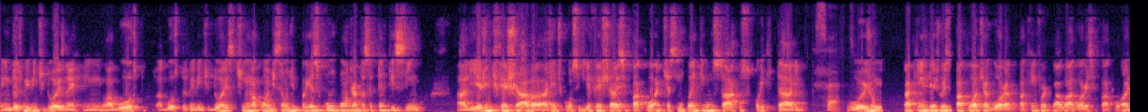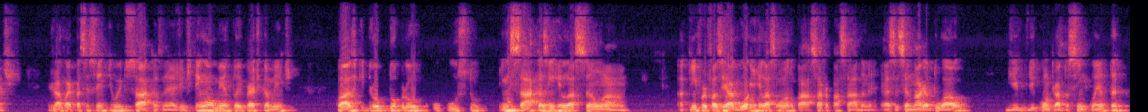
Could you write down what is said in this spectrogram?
em 2022, né, em agosto, agosto de 2022, tinha uma condição de preço com um contrato a 75. Ali a gente fechava, a gente conseguia fechar esse pacote a 51 sacos por hectare. Certo. Hoje, para quem fechou esse pacote agora, para quem for travar agora esse pacote, já vai para 68 sacas, né? A gente tem um aumento aí praticamente quase que dobrou o custo em sacas em relação a, a quem for fazer agora em relação ao ano à safra passada, né? Esse cenário atual de, de contrato a 50,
